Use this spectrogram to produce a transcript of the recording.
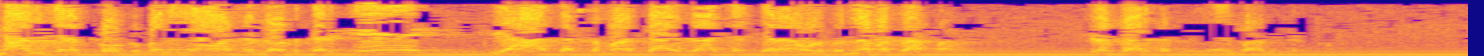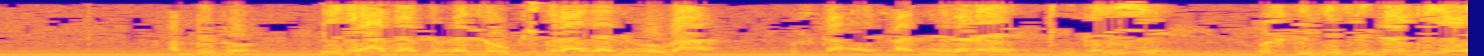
बाँध के रखो कि मैंने यहाँ से लौट करके यहाँ का समाचार जाकर के रावण को न बता पाओ। गिरफ़्तार करके नहीं बाँध रखो अब देखो, एक राजा जो है, लौकिक राजा जो होगा, उसका ऐसा निर्णय ठीक ही है उसकी जैसी दृष्टि है,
